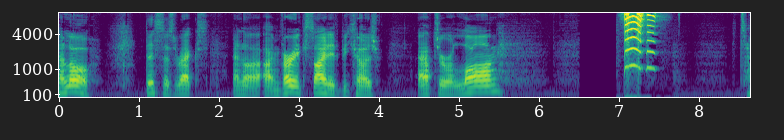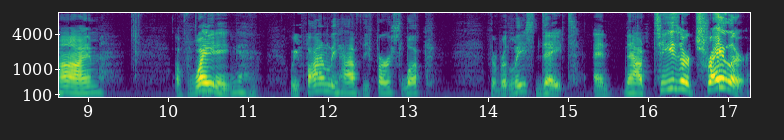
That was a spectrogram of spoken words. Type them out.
Hello, this is Rex, and uh, I'm very excited because after a long time of waiting, we finally have the first look, the release date, and now teaser trailer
